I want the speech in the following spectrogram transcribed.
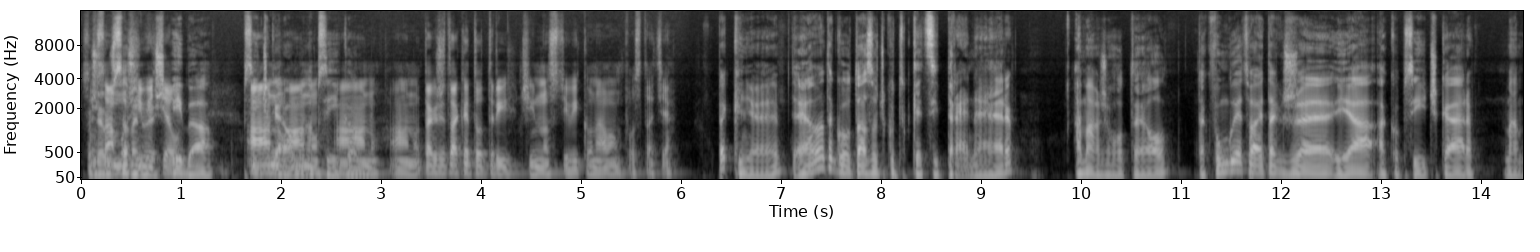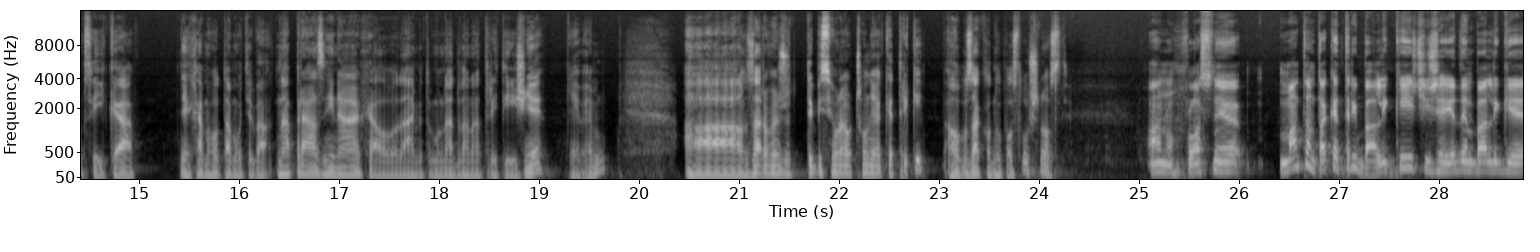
som že samoživiteľ. iba áno, áno, a psíkom. Áno, áno. Takže takéto tri činnosti vykonávam v podstate. Pekne. Ja mám takú otázočku, keď si trenér a máš hotel, tak funguje to aj tak, že ja ako psíčkár mám psíka, nechám ho tam u teba na prázdninách, alebo dajme tomu na 2 na 3 týždne, neviem. A zároveň, že ty by si ho naučil nejaké triky? Alebo základnú poslušnosť? Áno, vlastne Mám tam také tri balíky, čiže jeden balík je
